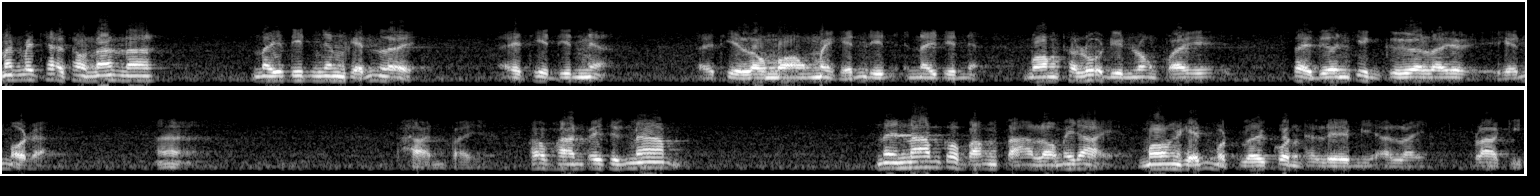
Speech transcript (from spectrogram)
มันไม่ใช่เท่านั้นนะในดินยังเห็นเลย ไอ้ที่ดินเนี่ย ไอ้ที่เรามองไม่เห็นดินในดินเนี่ย มองทะลุดินลงไปใส่เดือนกิ้งเกลืออะไรเห็นหมดอะอ่าผ่านไปพอผ่านไปถึงน้ำในน้ำก็บังตาเราไม่ได้ มองเห็นหมดเลยก้นทะเลมีอะไร ปลากี่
